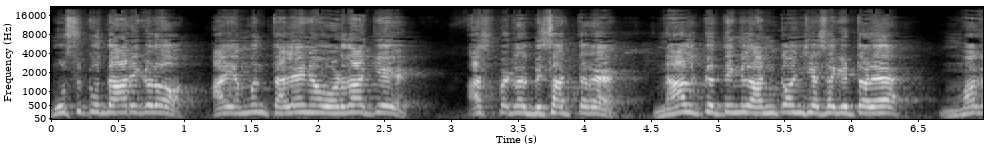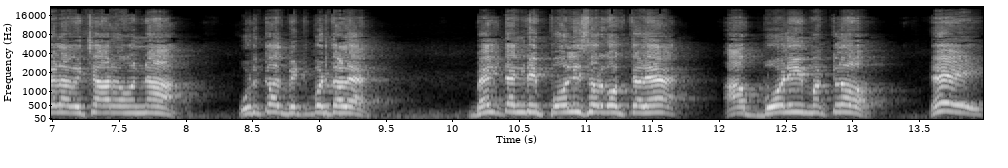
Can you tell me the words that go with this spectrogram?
ಮುಸುಕು ದಾರಿಗಳು ಆ ಎಮ್ಮನ್ ತಲೆನ ಹೊಡೆದಾಕಿ ಹಾಸ್ಪಿಟಲ್ ಬಿಸಾಕ್ತಾರೆ. ನಾಲ್ಕು ತಿಂಗಳು ಅನ್ಕಾನ್ಶಿಯಸ್ ಆಗಿರ್ತಾಳೆ. ಮಗಳ ವಿಚಾರವನ್ನ ಹುಡ್ಕೋದ್ ಬಿಟ್ಬಿಡ್ತಾಳೆ. ಬೆಲ್ಟ್ ಬೆಳ್ತಂಗಡಿ ಪೊಲೀಸರ್ಗೆ ಹೋಗ್ತಾಳೆ. ಆ ಬೋಳಿ ಮಕ್ಕಳು ಏಯ್,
